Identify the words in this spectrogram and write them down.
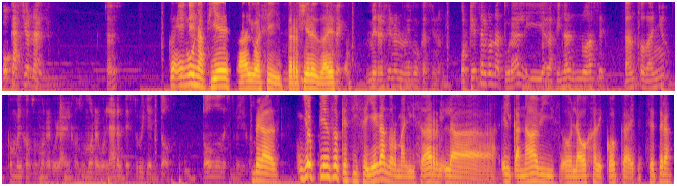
Ocasional. ¿Sabes? En En una eso. fiesta, algo así, te Sí, refieres a eso. Me refiero a algo ocasional. Porque es algo natural y a la final no hace tanto daño como el consumo regular. El consumo regular destruye todo. Todo destruye el consumo. Verás, yo pienso que si se llega a normalizar la, el cannabis o la hoja de coca, etcétera,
